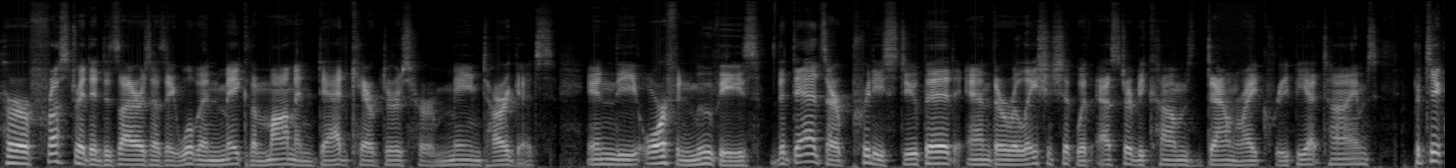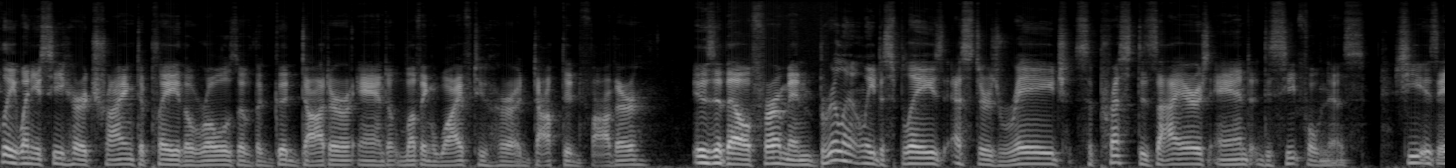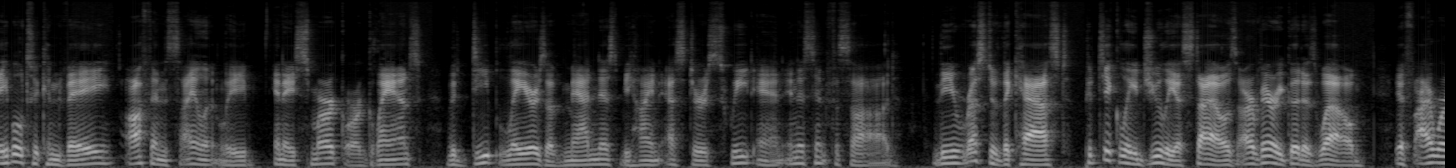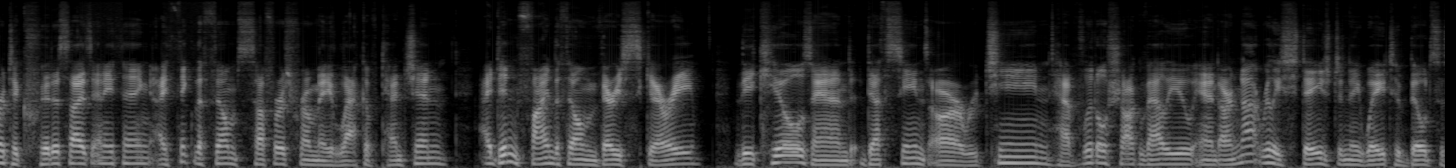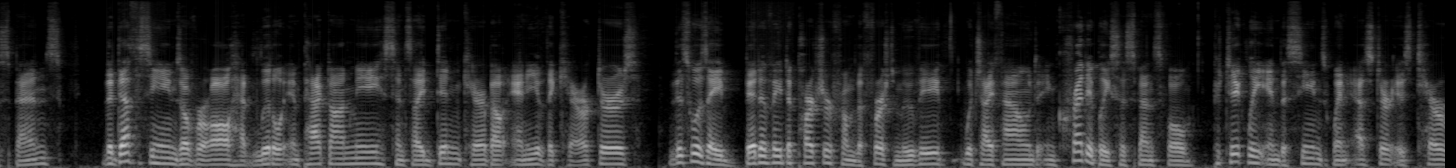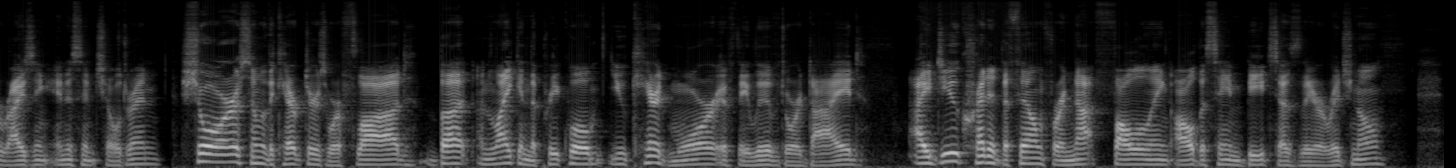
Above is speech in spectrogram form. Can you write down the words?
Her frustrated desires as a woman make the mom and dad characters her main targets, in the orphan movies, the dads are pretty stupid, and their relationship with Esther becomes downright creepy at times, particularly when you see her trying to play the roles of the good daughter and loving wife to her adopted father. Isabelle Fuhrman brilliantly displays Esther's rage, suppressed desires, and deceitfulness. She is able to convey, often silently, in a smirk or a glance, the deep layers of madness behind Esther's sweet and innocent facade. The rest of the cast, particularly Julia Stiles, are very good as well. If I were to criticize anything, I think the film suffers from a lack of tension. I didn't find the film very scary. The kills and death scenes are routine, have little shock value, and are not really staged in a way to build suspense. The death scenes overall had little impact on me since I didn't care about any of the characters. This was a bit of a departure from the first movie, which I found incredibly suspenseful, particularly in the scenes when Esther is terrorizing innocent children. Sure, some of the characters were flawed, but unlike in the prequel, you cared more if they lived or died. I do credit the film for not following all the same beats as the original.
